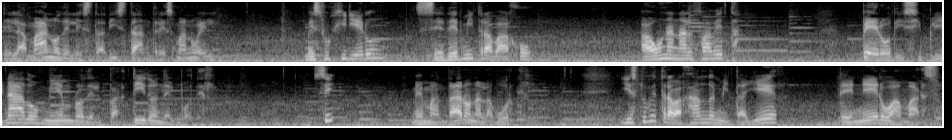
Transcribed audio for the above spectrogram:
de la mano del estadista Andrés Manuel, me sugirieron ceder mi trabajo a un analfabeta, pero disciplinado miembro del partido en el poder. Sí, me mandaron a la Burger y estuve trabajando en mi taller de enero a marzo.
